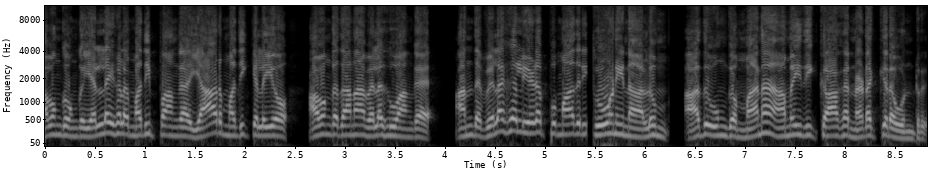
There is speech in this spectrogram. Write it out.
அவங்க உங்க எல்லைகளை மதிப்பாங்க. யார் மதிக்கலையோ அவங்க தானா விலகுவாங்க. அந்த விலகல் இழப்பு மாதிரி தோணினாலும் அது உங்க மன அமைதிக்காக நடக்கிற ஒன்று.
